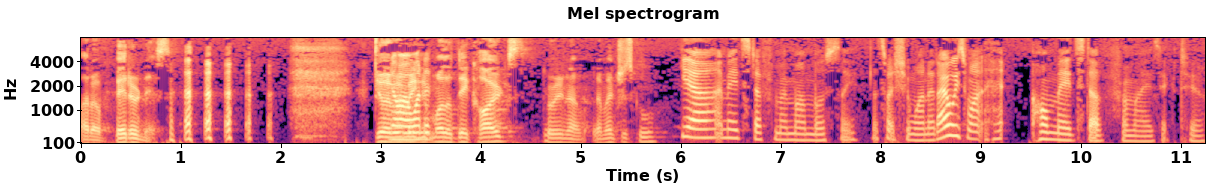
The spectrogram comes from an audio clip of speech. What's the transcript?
out of bitterness. Do you ever No, make wanted- Mother's Day cards during uh, elementary school? Yeah, I made stuff for my mom mostly. That's what she wanted. I always want homemade stuff from Isaac too.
